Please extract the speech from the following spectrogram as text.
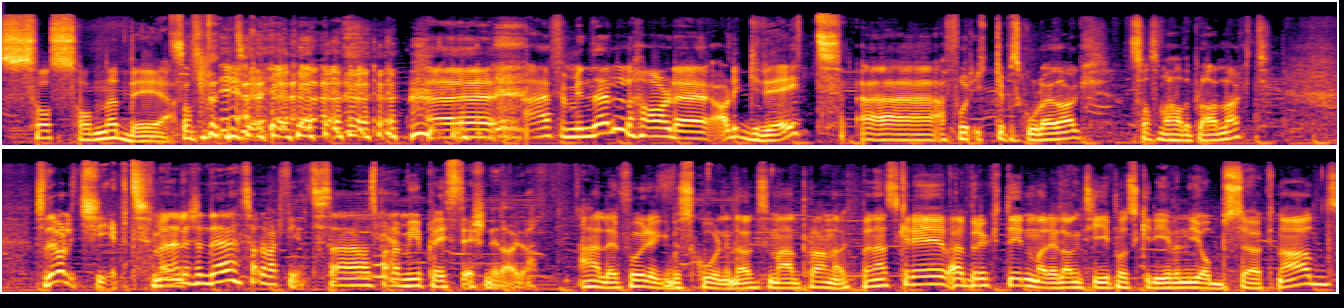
så sånn er det. Sånn er det Eh, jeg for min del har det, har det greit. Eh, jeg får ikke på skolen i dag, sånn som jeg hadde planlagt. Så det var litt kjipt. Men Men- ellers enn det så har det vært fint. Så jeg har spilt mye PlayStation i dag, da. Får ikke på skolen i dag som jeg hadde planlagt. Men jeg skrev, jeg brukte innmari lang tid på å skrive en jobbsøknad.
